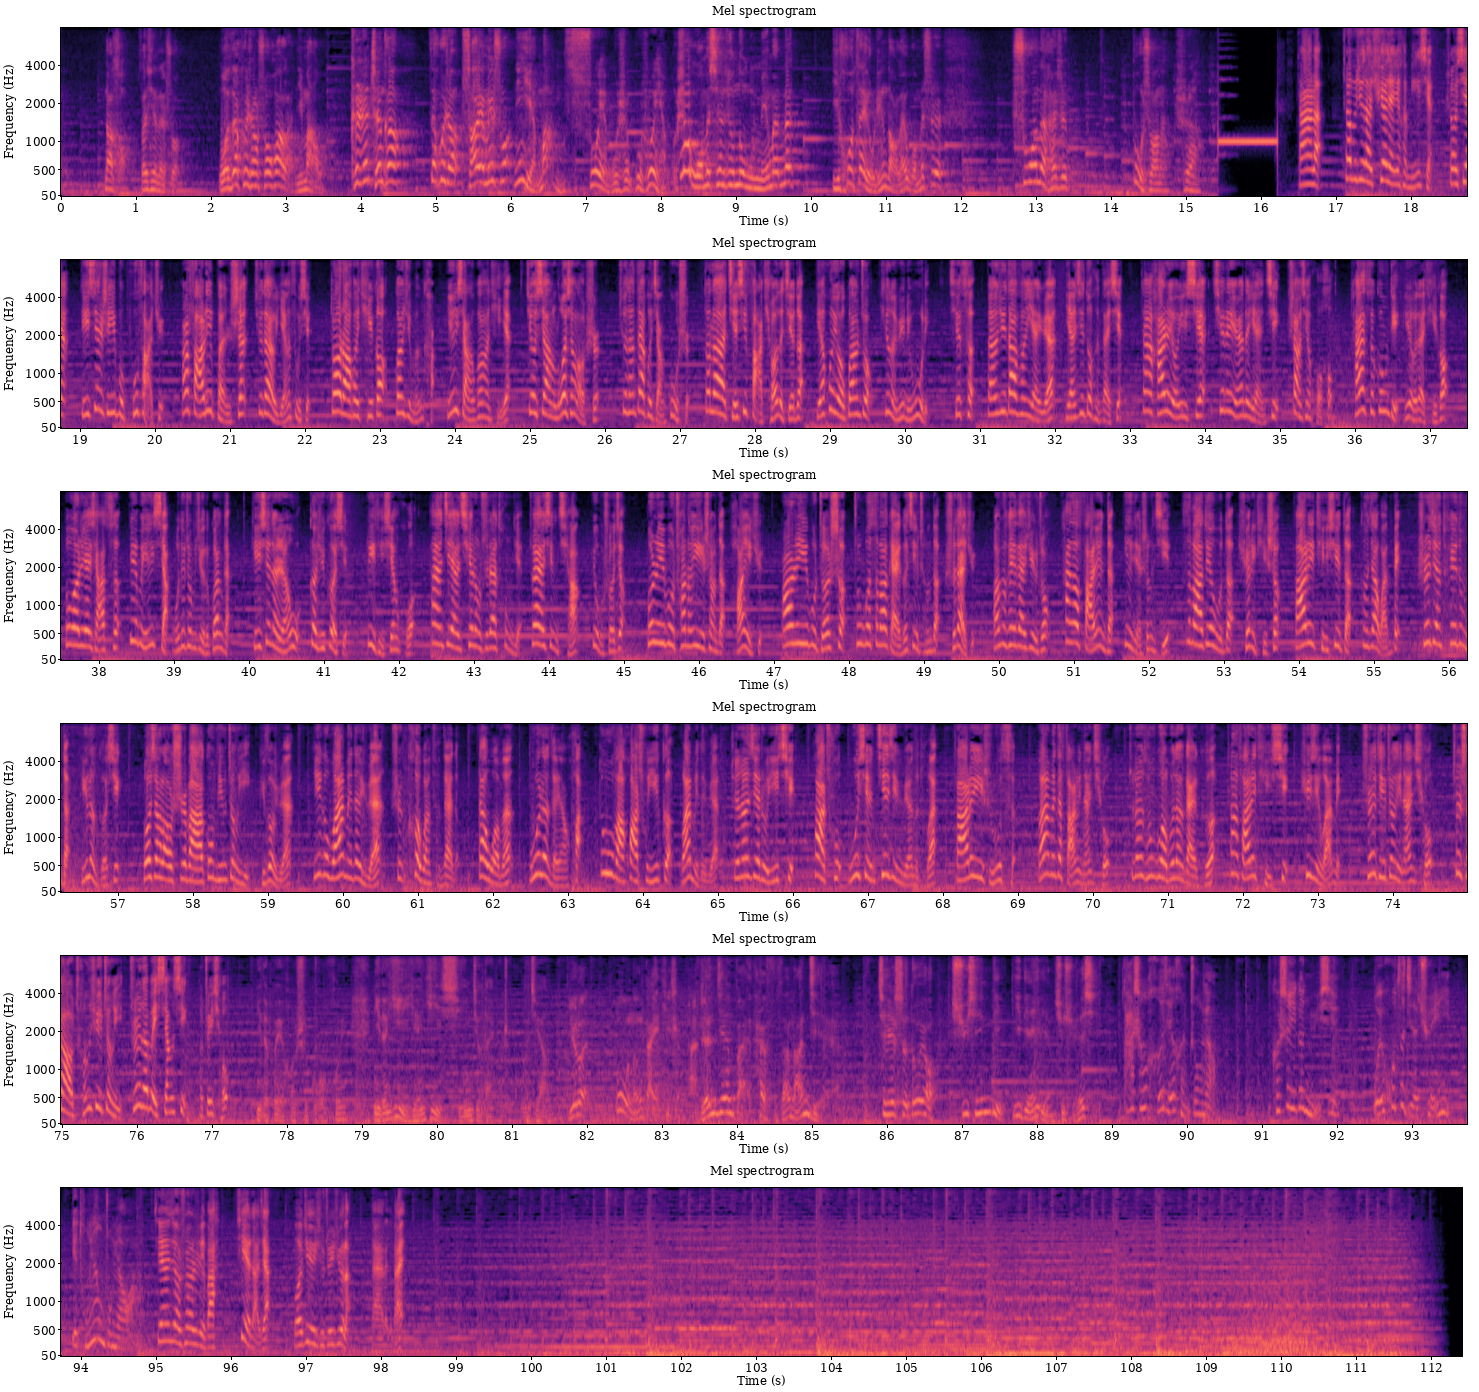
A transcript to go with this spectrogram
那好，咱现在说。我在会上说话了，你骂我；可人陈康在会上啥也没说，你也骂。说也不是，不说也不是。那我们现在就弄不明白，那以后再有领导来，我们是说呢，还是不说呢？是啊。当然了，这部剧的缺点也很明显。首先，底线是一部普法剧，而法律本身就带有严肃性，多少会提高观剧门槛，影响观看体验。就像罗翔老师，就算再会讲故事，到了解析法条的阶段，也会有观众听得云里雾里。其次，本剧大部分演员演技都很在线，但还是有一些青年演员的演技尚欠火候，台词功底也有待提高。不过这些瑕疵并不影响我对这部剧的观感。底线的人物各具个性，立体鲜活，案件切中时代痛点，专业性强又不说教，不是一部传统意义上的行业剧。而是一部折射中国司法改革进程的时代剧。我们可以在剧中看到法院的硬件升级、司法队伍的学历提升、法律体系的更加完备、实践推动的理论革新。罗翔老师把公平正义比作圆，一个完美的圆是客观存在的，但我们无论怎样画，都无法画出一个完美的圆，只能借助仪器画出无限接近于圆的图案。法律亦是如此，完美的法律难求，只能通过不断改革，让法律体系趋近完美。实体正义难求，至少程序正义值得被相信和追求。你的背后是国徽，你的一言一行就代表着国家。舆论不能代替审判，人间百态复杂难解，这些事都要虚心地一点一点去学习。达成和解很重要，可是一个女性维护自己的权益也同样重要啊。今天就说到这里吧，谢谢大家，我继续去追剧了，拜了个拜。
